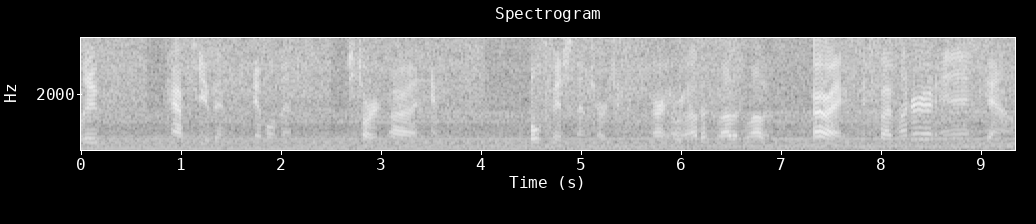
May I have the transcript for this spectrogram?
Loop, half Cuban, Immelman, start, uh, goldfish, and then shark tooth. All right. Here we go. Love it, love it, love it. All right. 5500 and down.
